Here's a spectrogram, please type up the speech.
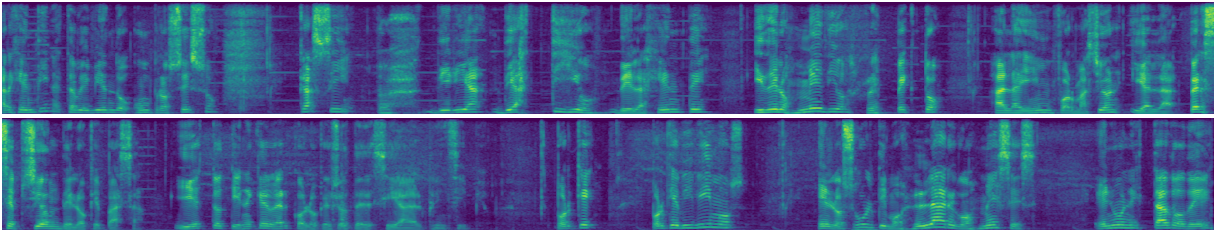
Argentina está viviendo un proceso casi, diría, de hastío de la gente y de los medios respecto a la información y a la percepción de lo que pasa. Y esto tiene que ver con lo que yo te decía al principio. ¿Por qué? Porque vivimos en los últimos largos meses en un estado de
